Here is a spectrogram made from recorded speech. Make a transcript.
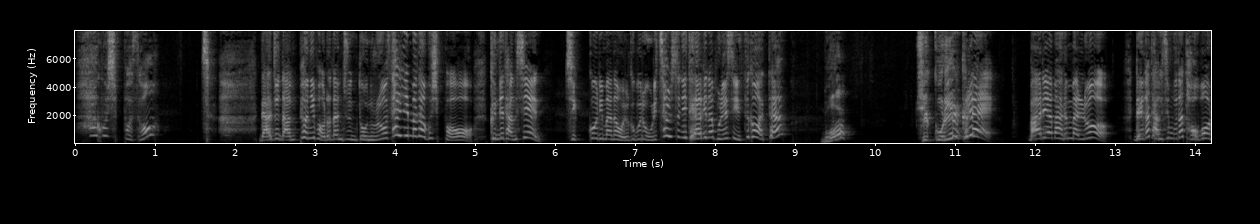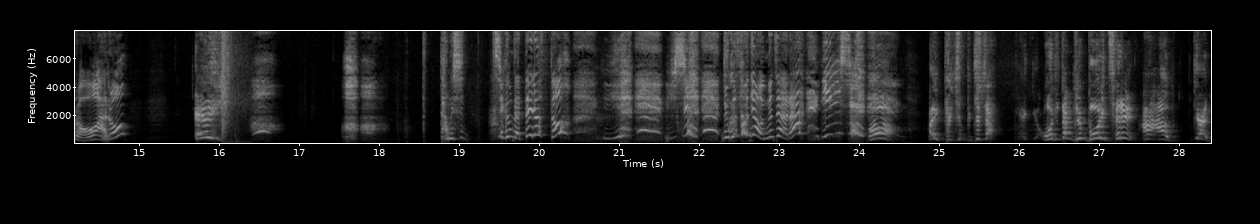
하고 싶어서? 참, 나도 남편이 벌어다 준 돈으로 살림만 하고 싶어. 근데 당신 쥐꼬리만한 월급으로 우리 철순이 대학이나 보낼 수 있을 것 같아? 뭐? 쥐꼬리? 그래! 말이야 바른 말로 내가 당신보다 더 벌어 알아? 에이! 당신 지금 나 때렸어? 이, 이씨 누구 손이 없는지 알아? 이씨 어! 아이 당신 미쳤어! 어디 남편 머리채를 아, 아 야,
